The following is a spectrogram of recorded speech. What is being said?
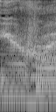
You're right.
